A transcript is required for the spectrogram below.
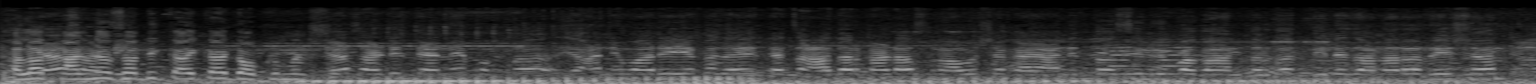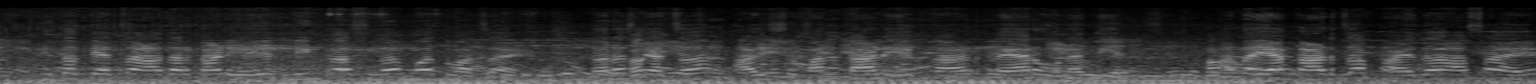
त्याला काढण्यासाठी काय काय डॉक्युमेंट्स? त्यासाठी त्याने फक्त अनिवार्य एकच आहे त्याचं आधार कार्ड असणं आवश्यक आहे आणि तहसील विभागाअंतर्गत दिले जाणारं रेशन तिथं त्याचं आधार कार्ड हे लिंक असणं महत्त्वाचं आहे. तरच त्याचं आयुष्यमान कार्ड हे कार्ड तयार होण्यात येईल. आता या कार्डचा फायदा असा आहे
